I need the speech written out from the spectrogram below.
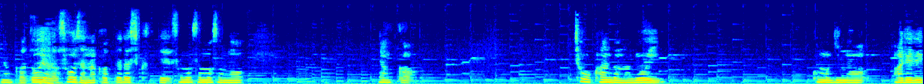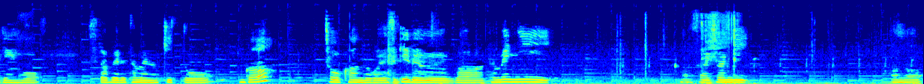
なんかどうやらそうじゃなかったらしくて、そもそもその、なんか、超感度の良い小麦のアレルゲンを調べるためのキットが超感度が良すぎるがために、まあ、最初に、あの、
